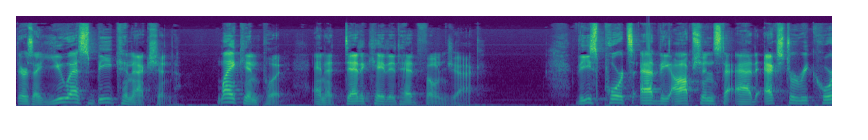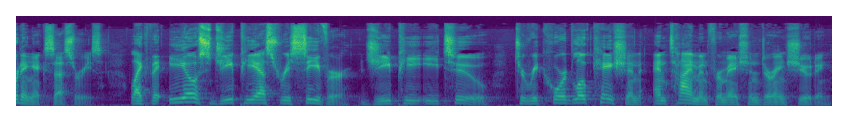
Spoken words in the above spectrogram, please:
there's a USB connection, mic input, and a dedicated headphone jack. These ports add the options to add extra recording accessories, like the EOS GPS receiver GPE2 to record location and time information during shooting.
